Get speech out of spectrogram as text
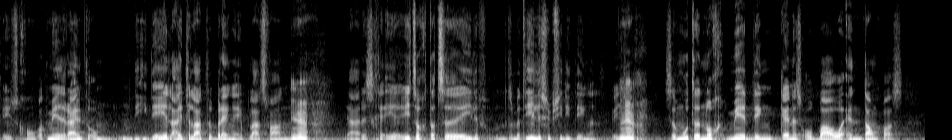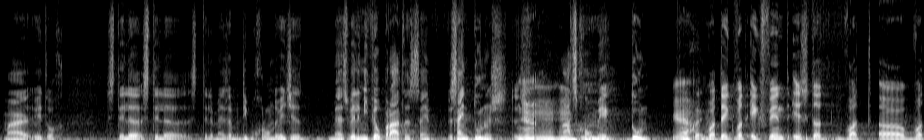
geef ze gewoon wat meer ruimte om, om die ideeën uit te laten brengen in plaats van, ja, Ja. er is ge- je weet toch, dat ze hele, met die hele subsidiedingen, weet je Ja. Ze moeten nog meer dingen, kennis opbouwen en dan pas. Maar je weet toch, stille, stille, stille mensen hebben diepe gronden, weet je. Mensen willen niet veel praten, ze zijn, we zijn doeners. Dus Ja. Mhm. laat ze gewoon meer doen. Ja. Wat, ik, wat ik vind is dat wat, eh, wat,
